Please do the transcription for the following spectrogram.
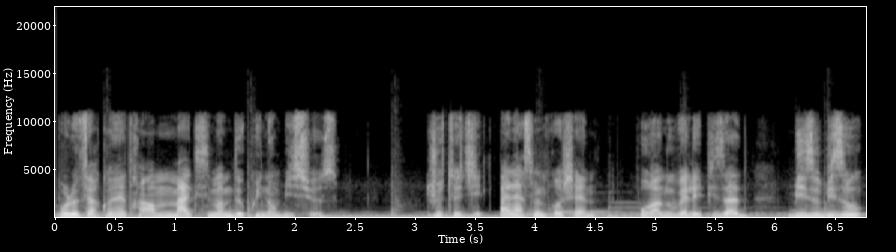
pour le faire connaître à un maximum de queens ambitieuses. Je te dis à la semaine prochaine pour un nouvel épisode. Bisous bisous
